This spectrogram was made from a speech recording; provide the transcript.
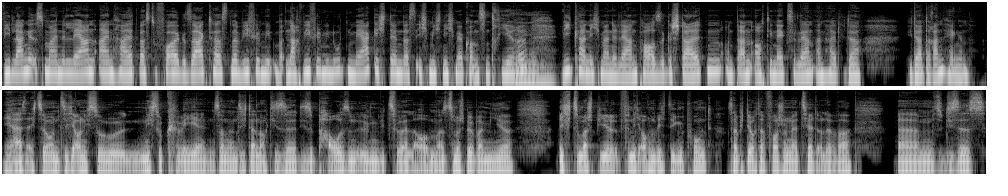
wie lange ist meine Lerneinheit, was du vorher gesagt hast? Ne? Wie viel, nach wie vielen Minuten merke ich denn, dass ich mich nicht mehr konzentriere? Mhm. Wie kann ich meine Lernpause gestalten und dann auch die nächste Lerneinheit wieder, wieder dranhängen? Ja, ist echt so und sich auch nicht so nicht so quälen, sondern sich dann auch diese diese Pausen irgendwie zu erlauben. Also zum Beispiel bei mir, ich zum Beispiel finde ich auch einen wichtigen Punkt. Das habe ich dir auch davor schon erzählt, Oliver. Ähm, so dieses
